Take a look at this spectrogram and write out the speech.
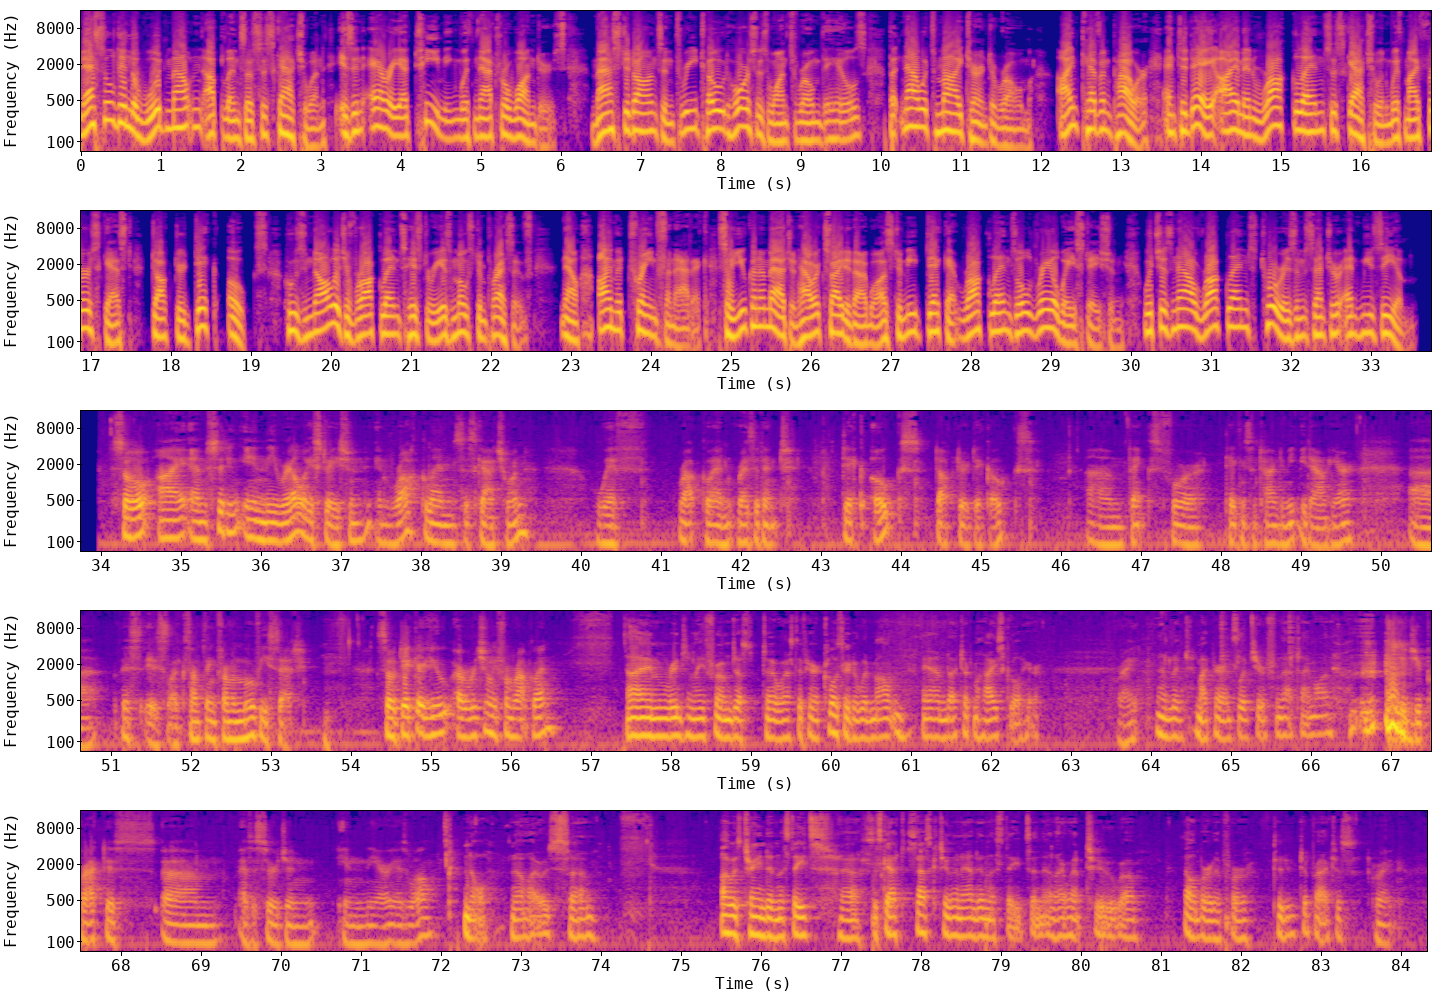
Nestled in the Wood Mountain uplands of Saskatchewan is an area teeming with natural wonders. Mastodons and three-toed horses once roamed the hills, but now it's my turn to roam. I'm Kevin Power, and today I am in Rock Glen, Saskatchewan with my first guest, Dr. Dick Oakes, whose knowledge of Rock Glen's history is most impressive. Now, I'm a train fanatic, so you can imagine how excited I was to meet Dick at Rock Glen's old railway station, which is now Rock Glen's Tourism Center and Museum. So, I am sitting in the railway station in Rock Glen, Saskatchewan, with Rock Glen resident Dick Oakes, Dr. Dick Oakes. Um, thanks for taking some time to meet me down here. Uh, this is like something from a movie set. So, Dick, are you originally from Rock Glen? I'm originally from just uh, west of here, closer to Wood Mountain, and I took my high school here. Right. And lived. My parents lived here from that time on. Did you practice um, as a surgeon in the area as well? No, no. I was um, I was trained in the states, uh, Saskatchewan, and in the states, and then I went to uh, Alberta for to to practice. Right.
